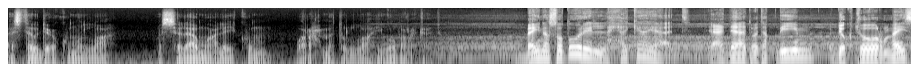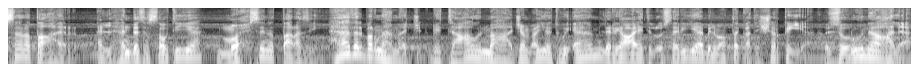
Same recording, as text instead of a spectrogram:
أستودعكم الله والسلام عليكم ورحمة الله وبركاته. بين سطور الحكايات. إعداد وتقديم دكتور ميسر طاهر الهندسة الصوتية محسن الطرزي. هذا البرنامج بالتعاون مع جمعية وئام للرعاية الأسرية بالمنطقة الشرقية. زورونا على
